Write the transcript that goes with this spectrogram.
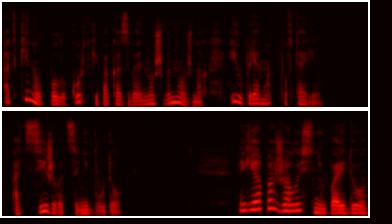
откинул полу куртки, показывая нож в ножнах, и упрямо повторил. «Отсиживаться не буду». «Я, пожалуй, с ним пойду».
